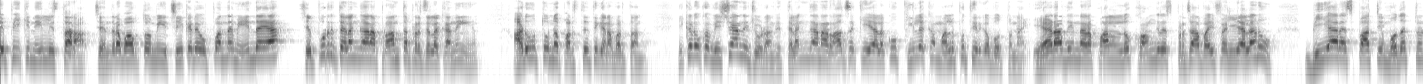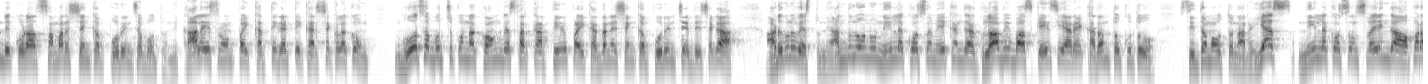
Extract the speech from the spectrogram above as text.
ఏపీకి నీళ్ళు ఇస్తారా? చంద్రబాబుతో మీ చీకటి ఒప్పందం ఏందయ్యా? చెప్పుర్రి తెలంగాణ ప్రాంత ప్రజలకని అడుగుతున్న పరిస్థితి కనబడుతుంది. ఇక్కడ ఒక విషయాన్ని చూడండి. తెలంగాణ రాజకీయాలకు కీలక మలుపు తిరగబోతున్నాయి. ఏడాదిన్నర పాలనలో కాంగ్రెస్ ప్రజా వైఫల్యాలను బీఆర్ఎస్ పార్టీ మొదటి నుండి కూడా సమరశంక పూరించబోతుంది. కాళేశ్వరంపై కత్తిగట్టి కర్షకులకు గోసబుచ్చుకున్న కాంగ్రెస్ సర్కార్ తీరుపై కథన శంఖ పూరించే దిశగా అడుగులు వేస్తుంది. అందులోనూ నీళ్ళ కోసం ఏకంగా గులాబీ బాస్ కేసీఆర్ కథం తొక్కుతూ సిద్ధమవుతున్నారు. ఎస్ నీళ్ళ కోసం స్వయంగా అపర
